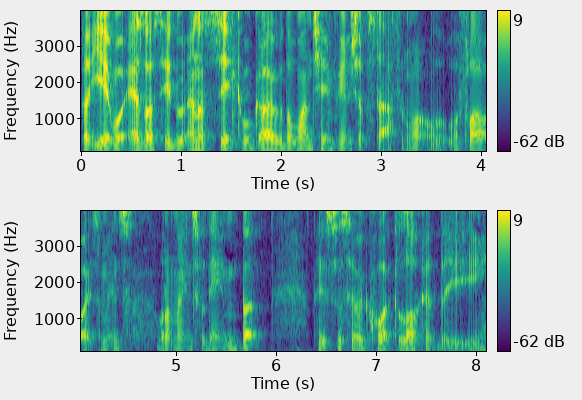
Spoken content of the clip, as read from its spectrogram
but yeah, well, as I said, in a sec we'll go over the one championship stuff and what the flyweights means, what it means for them. But let's just have a quick look at the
